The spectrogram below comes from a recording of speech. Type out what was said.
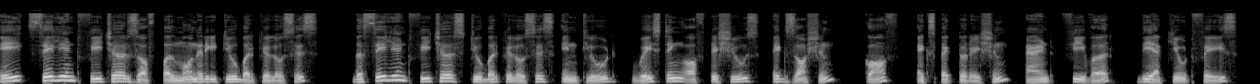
A. Salient features of pulmonary tuberculosis. The salient features tuberculosis include wasting of tissues, exhaustion, cough, expectoration, and fever, the acute phase,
